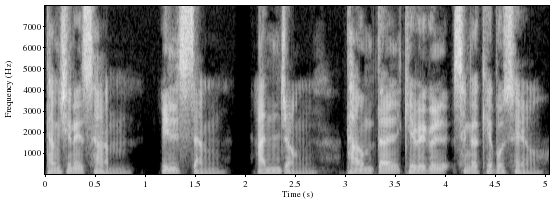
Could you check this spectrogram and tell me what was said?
당신의 삶, 일상, 안정, 다음 달 계획을 생각해 보세요.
